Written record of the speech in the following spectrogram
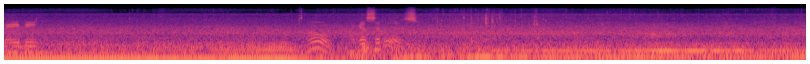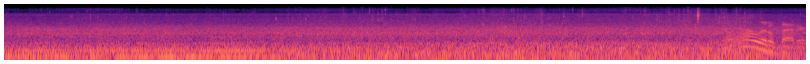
maybe. Oh, I guess it is. A little better.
